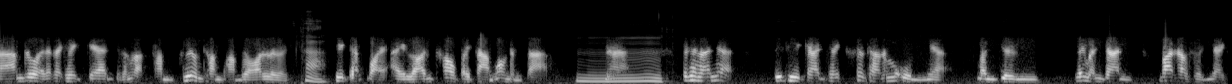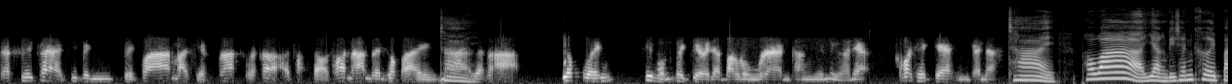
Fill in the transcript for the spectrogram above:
น้ำด้วยแล้วก็ใช้แก๊สสำหรับทำเครื่องทำความร้อนเลยค่ะที่จะปล่อยไอร้อนเข้าไปตามห้องต่างอืมนะๆเพราะฉะนั้นเนี่ย วิธีการใช้เครื่องทำน้ำอุ่นเนี่ย มันจึงไม่เหมือนกัน บ้านเราส่วนใหญ่ก็ซื้อแค่ที่เป็นไฟฟ้ามาเสียบปลั๊กแล้วก็เอาต่อท่อน้ำเดินเข้าไปใช่นะแล้วก็อาบยกเว้นที่ผมไปเจอเนี่ยบางโรงแรมทางเหนือๆเนี่ยเขาก็ใช้แก๊สเหมือนกันนะ ใช่ เพราะว่าอย่างดิฉันเคยไป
